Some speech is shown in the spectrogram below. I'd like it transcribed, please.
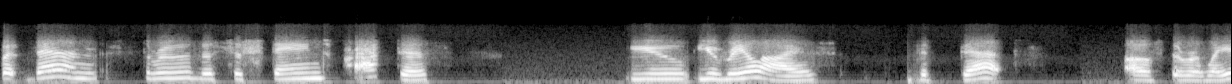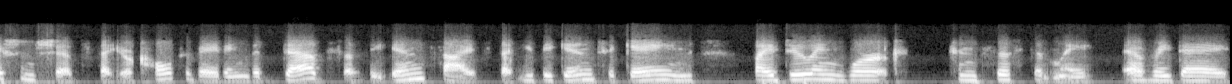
But then through the sustained practice, you you realize the depth of the relationships that you're cultivating, the depth of the insights that you begin to gain by doing work consistently every day.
